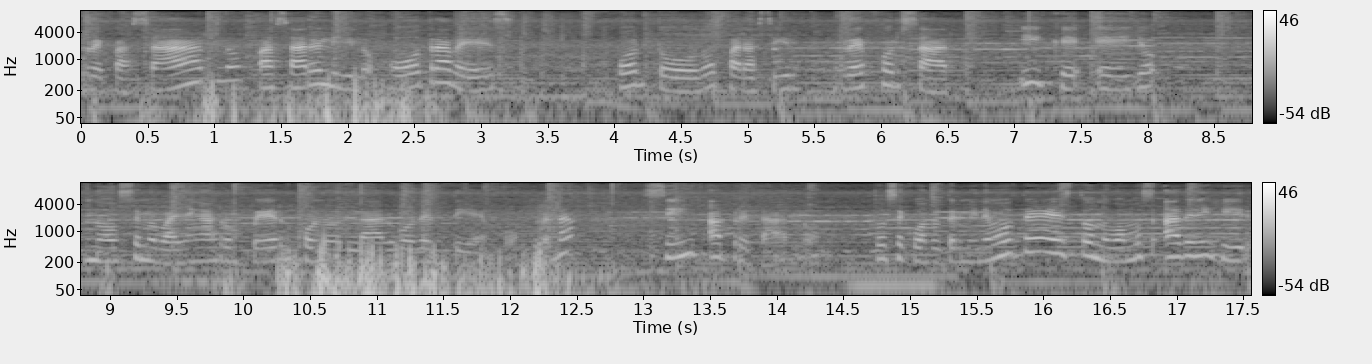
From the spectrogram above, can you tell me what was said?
repasarlo pasar el hilo otra vez por todo para así reforzar y que ellos no se me vayan a romper con lo largo del tiempo verdad sin apretarlo. Entonces cuando terminemos de esto nos vamos a dirigir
